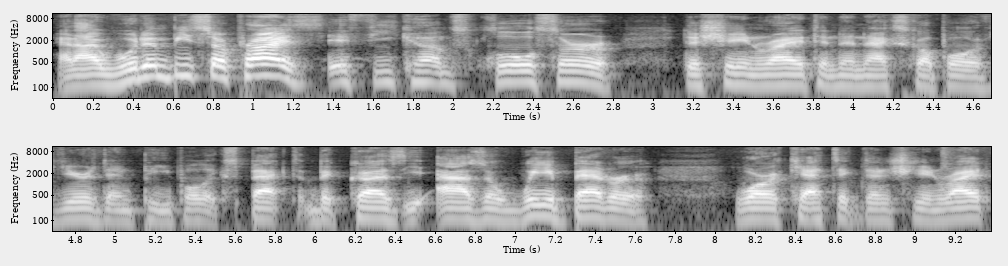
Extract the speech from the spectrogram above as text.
and I wouldn't be surprised if he comes closer to Shane Wright in the next couple of years than people expect because he has a way better work ethic than Shane Wright.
